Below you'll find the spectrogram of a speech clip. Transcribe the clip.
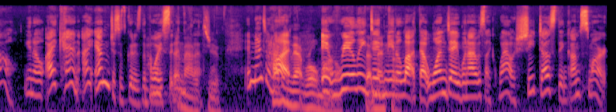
oh, you know, I can, I am just as good as the How boys sitting in the matter to classroom. you? It meant a Having lot. that role It really did mean a lot. That one day when I was like, wow, she does think I'm smart.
